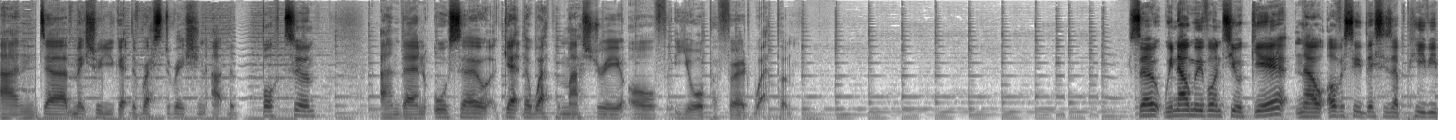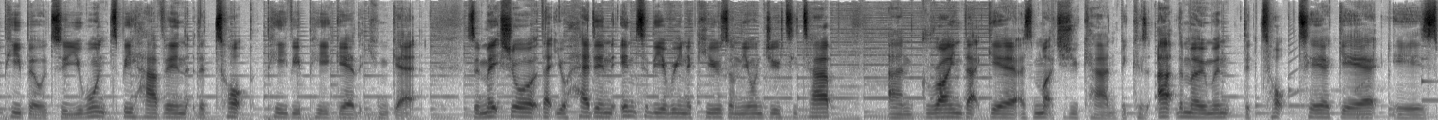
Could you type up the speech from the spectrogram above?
and uh, make sure you get the restoration at the bottom, and then also get the weapon mastery of your preferred weapon. So we now move on to your gear. Now obviously this is a PvP build so you want to be having the top PvP gear that you can get. So make sure that you're heading into the arena queues on the on duty tab and grind that gear as much as you can because at the moment the top tier gear is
